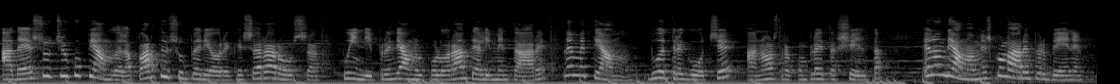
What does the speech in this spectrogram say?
Adesso ci occupiamo della parte superiore che sarà rossa, quindi prendiamo il colorante alimentare, ne mettiamo 2-3 gocce a nostra completa scelta e lo andiamo a mescolare per bene.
